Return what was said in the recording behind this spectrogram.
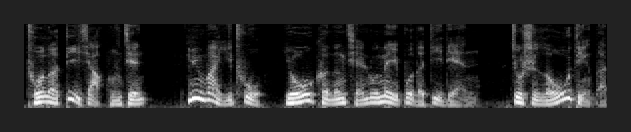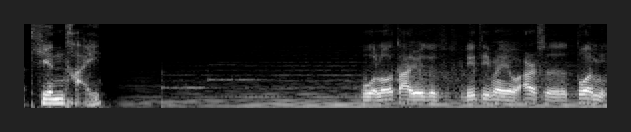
除了地下空间，另外一处有可能潜入内部的地点，就是楼顶的天台。五楼大约就离地面有二十多米，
